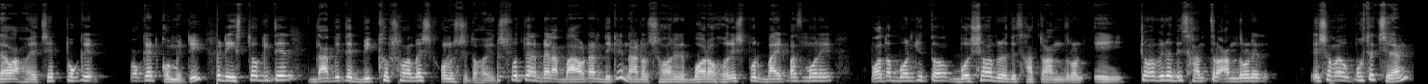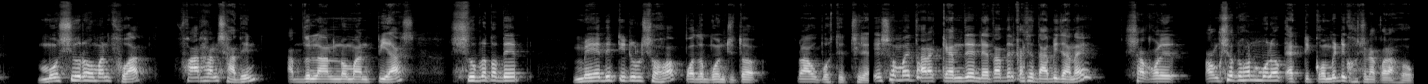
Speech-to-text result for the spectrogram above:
দেওয়া হয়েছে পকেট পকেট কমিটি। কমিটি স্থগিতের দাবিতে বিক্ষোভ সমাবেশ অনুষ্ঠিত হয় বৃহস্পতিবার বেলা বারোটার দিকে নাটোর শহরের বড় হরিশপুর বাইপাস মোড়ে পদবঞ্চিত বৈষম্য বিরোধী ছাত্র আন্দোলন, এই বৈষম্য বিরোধী ছাত্র আন্দোলনের এ সময় উপস্থিত ছিলেন মশিউর রহমান ফুয়াদ, ফারহান স্বাধীন আবদুল্লাহ নোমান পিয়াস, সুব্রত দেব, মেহেদি টিটুল সহ পদবঞ্চিতরা উপস্থিত ছিলেন। এ সময় তারা কেন্দ্রের নেতাদের কাছে দাবি জানায়, সকলের অংশগ্রহণমূলক একটি কমিটি ঘোষণা করা হোক,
